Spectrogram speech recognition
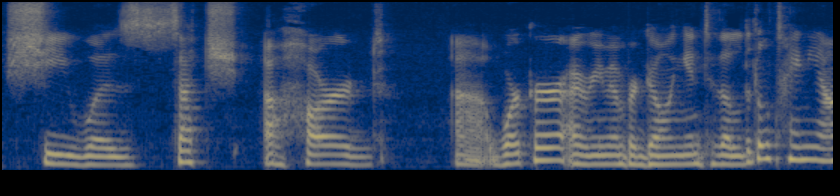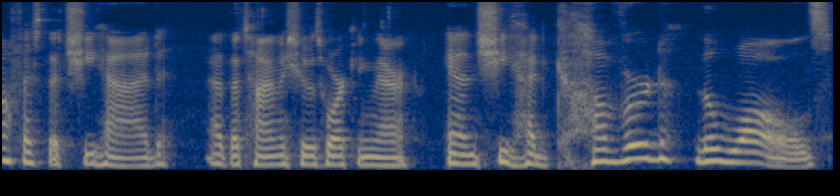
She was such a hard uh, worker. I remember going into the little tiny office that she had at the time she was working there, and she had covered the walls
